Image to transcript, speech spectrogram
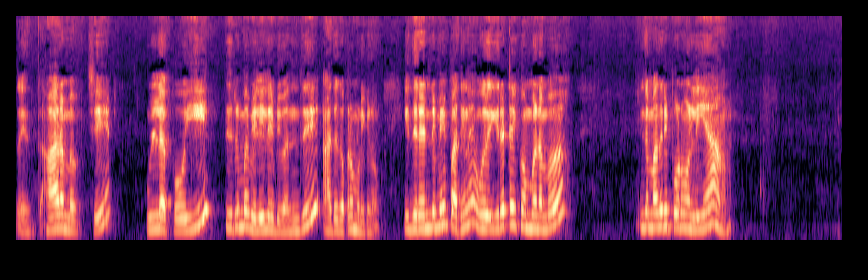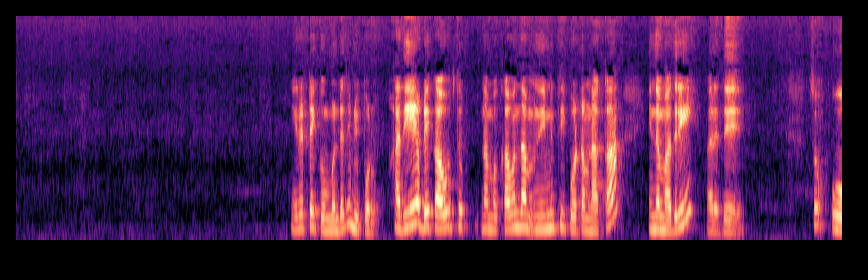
இது ஆரம்பிச்சு போய் திரும்ப வெளியில் இப்படி வந்து அதுக்கப்புறம் முடிக்கணும். இது ரெண்டுமே பார்த்தீங்கன்னா ஒரு இரட்டை கொம்பு நம்ம இந்த மாதிரி போடுவோம் இல்லையா? இரட்டை கொம்புன்றது இப்படி போடுவோம். அதையே அப்படியே கவுத்து நம்ம கவுந்த நிமித்தி போட்டோம்னாக்கா இந்த மாதிரி வருது. ஸோ ஓ.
